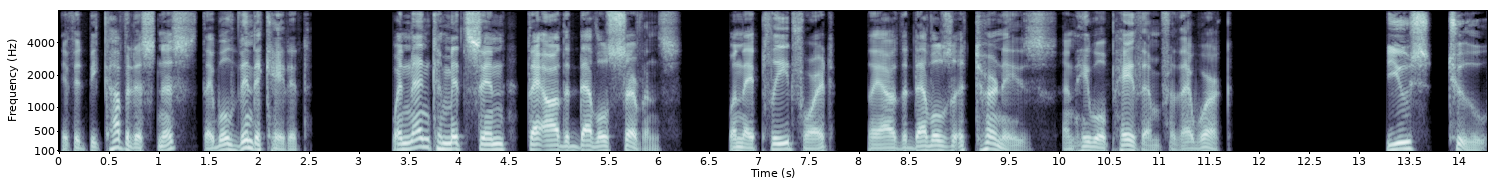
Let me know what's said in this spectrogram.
If it be covetousness, they will vindicate it. When men commit sin, they are the devil's servants. When they plead for it, they are the devil's attorneys, and he will pay them for their work. Use 2.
